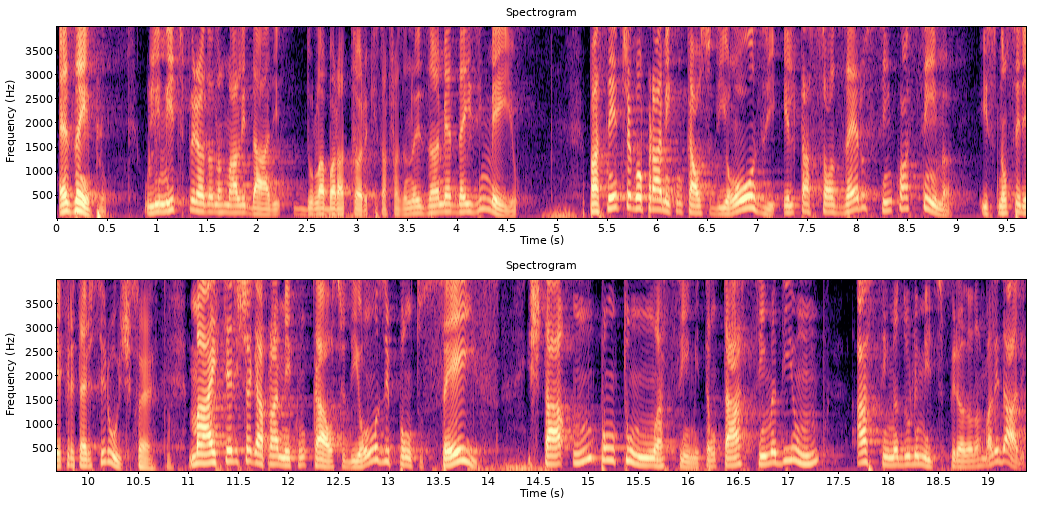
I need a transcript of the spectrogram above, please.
Exemplo, o limite superior da normalidade do laboratório que está fazendo o exame é 10,5. O paciente chegou para mim com cálcio de 11, ele está só 0,5 acima. Isso não seria critério cirúrgico. Certo. Mas se ele chegar para mim com cálcio de 11,6, está 1,1 acima. Então está acima de 1, acima do limite superior da normalidade.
